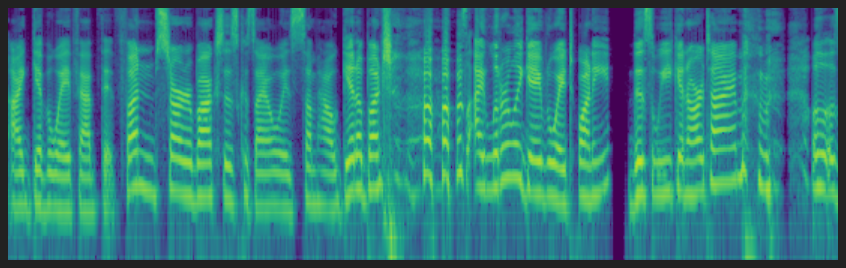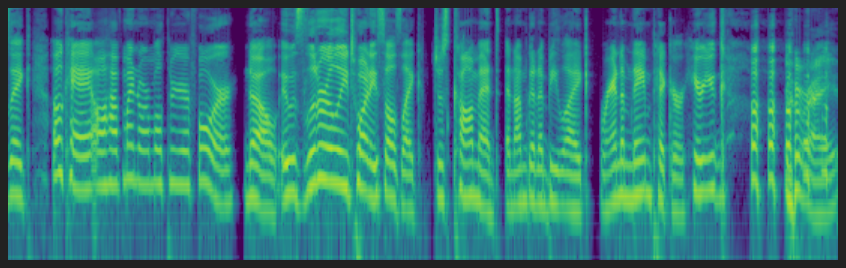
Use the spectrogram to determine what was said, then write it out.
I give away FabFitFun starter boxes because I always somehow get a bunch of those. I literally gave away 20 this week in our time. I was like, okay, I'll have my normal three or four. No, it was literally 20. So I was like, just comment and I'm going to be like, random name picker. Here you go. right.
